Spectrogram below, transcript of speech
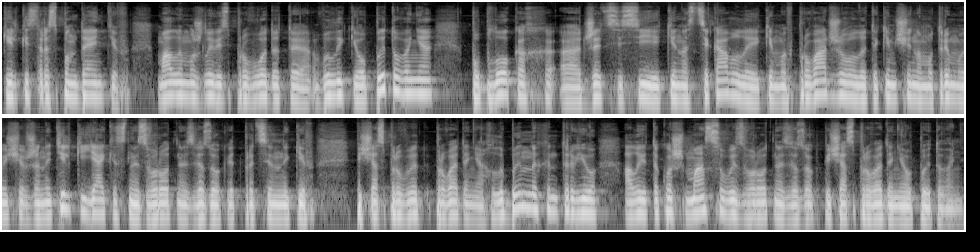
Кількість респондентів мали можливість проводити великі опитування по блоках е, JetCC, які нас цікавили, які ми впроваджували, таким чином отримуючи вже не тільки якісний зворотний зв'язок від працівників під час проведення глибинних інтерв'ю, але й також масовий зворотний зв'язок під час проведення опитувань.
